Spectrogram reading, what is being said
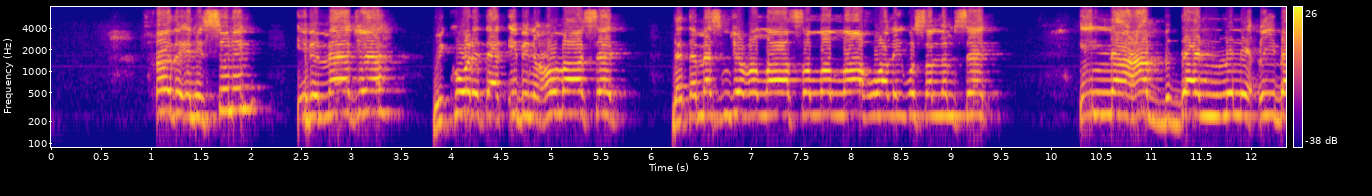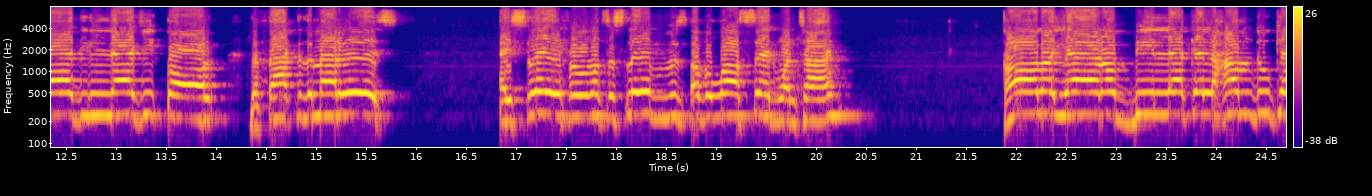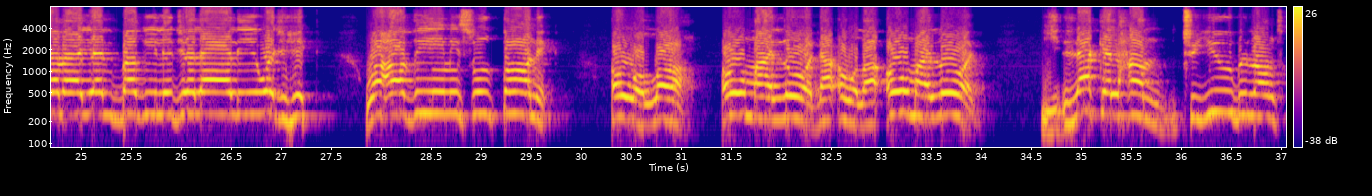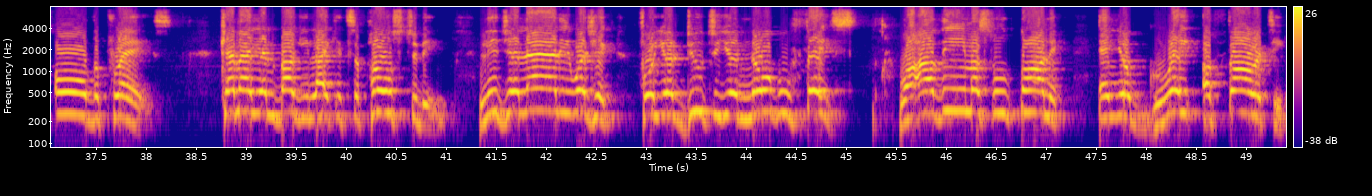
Further in his Sunan, Ibn Majah recorded that Ibn Umar said that the Messenger of Allah sallallahu alaihi wasallam said, Inna abdan min ibadillahi qal. The fact of the matter is, a slave from amongst the slaves of Allah said one time, قال يا ربي لك الحمد كما ينبغي لجلال وجهك وعظيم سلطانك Oh Allah, oh my Lord, not oh Allah, oh my Lord, لك الحمد, to you belongs all the praise كما ينبغي like it's supposed to be لجلال وجهك for your due to your noble face وعظيم سلطانك and your great authority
